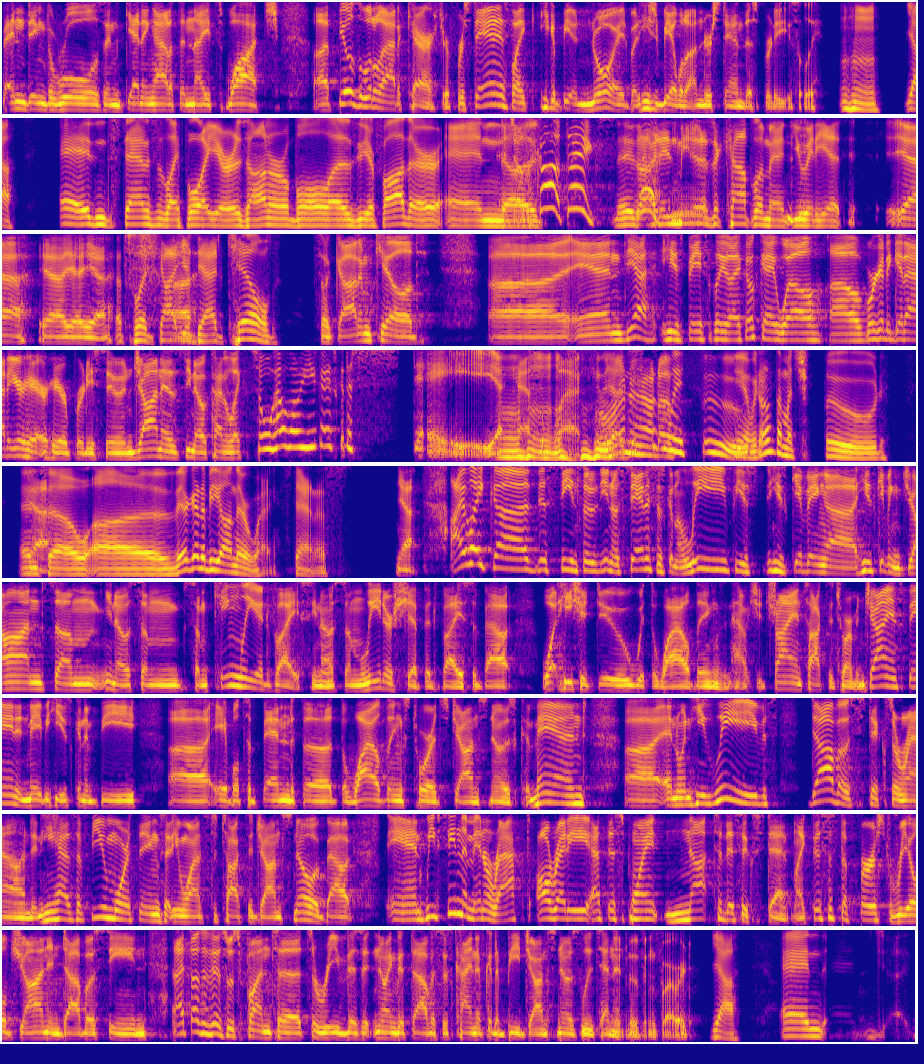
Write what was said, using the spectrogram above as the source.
bending the rules and getting out of the Night's Watch uh, feels a little out of character. For Stannis, like he could be annoyed, but he should be able to understand this pretty easily. Yeah. And Stannis is like, boy, you're as honorable as your father. And, And uh, like, "Oh, thanks." I didn't mean it as a compliment, you idiot. Yeah, yeah, yeah, yeah. That's what got Uh, your dad killed. So got him killed. Uh, and yeah, he's basically like, okay, well, uh, we're going to get out of your hair here pretty soon. Jon is, you know, kind of like, so how long are you guys going to stay at Castle Black? We're Mm-hmm. Yeah, running just out 'cause of we- food. Yeah, we don't have that much food. And Yeah. so uh, they're going to be on their way, Stannis. Yeah, I like uh, this scene. So you know, Stannis is going to leave. He's he's giving uh, he's giving Jon some you know some some kingly advice. You know, some leadership advice about what he should do with the wildlings and how he should try and talk to Tormund Giantsbane, and maybe he's going to be uh, able to bend the the wildlings towards Jon Snow's command. Uh, and when he leaves. Davos sticks around and he has a few more things that he wants to talk to Jon Snow about. And we've seen them interact already at this point, not to this extent. Like this is the first real Jon and Davos scene. And I thought that this was fun to, to revisit knowing that Davos is kind of going to be Jon Snow's lieutenant moving forward. Yeah. And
